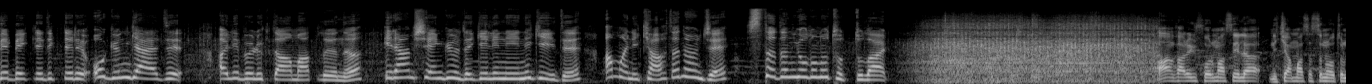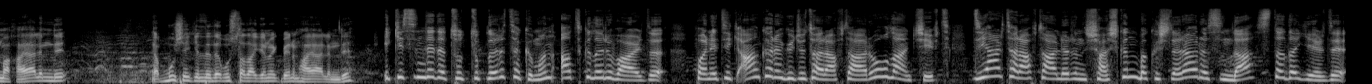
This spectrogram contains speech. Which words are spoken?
Ve bekledikleri o gün geldi. Ali Bölük damatlığını, İrem Şengül de gelinliğini giydi ama nikahtan önce stadın yolunu tuttular. Ankara gücü formasıyla nikah masasına oturmak hayalimdi. Ya bu şekilde de bu stada gelmek benim hayalimdi. İkisinde de tuttukları takımın atkıları vardı. Fanatik Ankara gücü taraftarı olan çift, diğer taraftarların şaşkın bakışları arasında stada girdi.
